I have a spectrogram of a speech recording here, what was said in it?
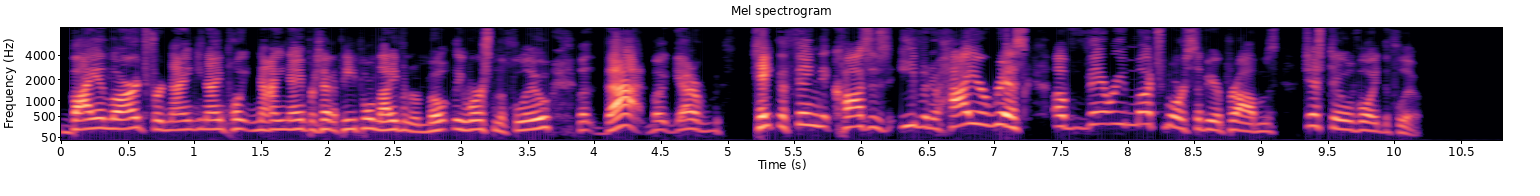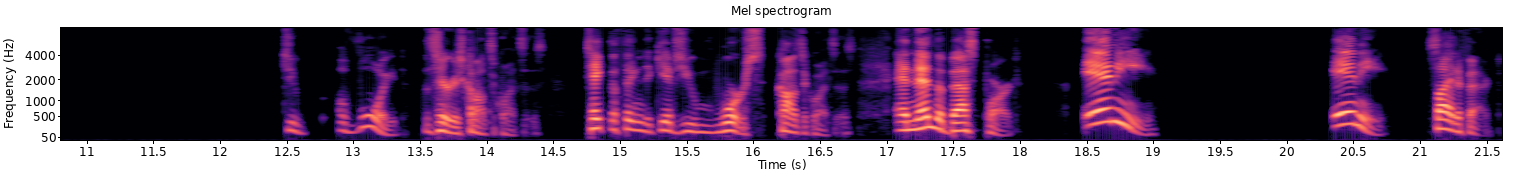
by and large, for 99.99% of people, not even remotely worse than the flu, but that, but you gotta take the thing that causes even higher risk of very much more severe problems just to avoid the flu. To avoid the serious consequences. Take the thing that gives you worse consequences. And then the best part any, any side effect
